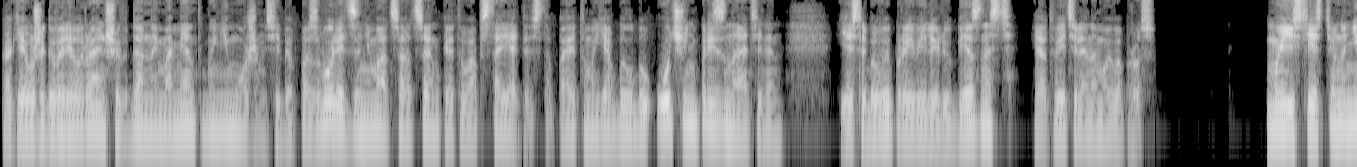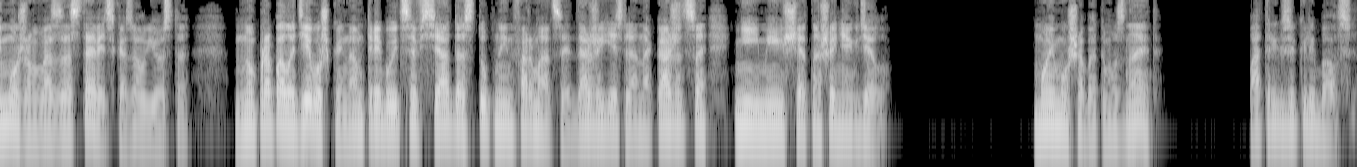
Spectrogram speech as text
Как я уже говорил раньше, в данный момент мы не можем себе позволить заниматься оценкой этого обстоятельства, поэтому я был бы очень признателен, если бы вы проявили любезность и ответили на мой вопрос. «Мы, естественно, не можем вас заставить», — сказал Йоста. «Но пропала девушка, и нам требуется вся доступная информация, даже если она кажется не имеющей отношения к делу». «Мой муж об этом узнает?» Патрик заколебался.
